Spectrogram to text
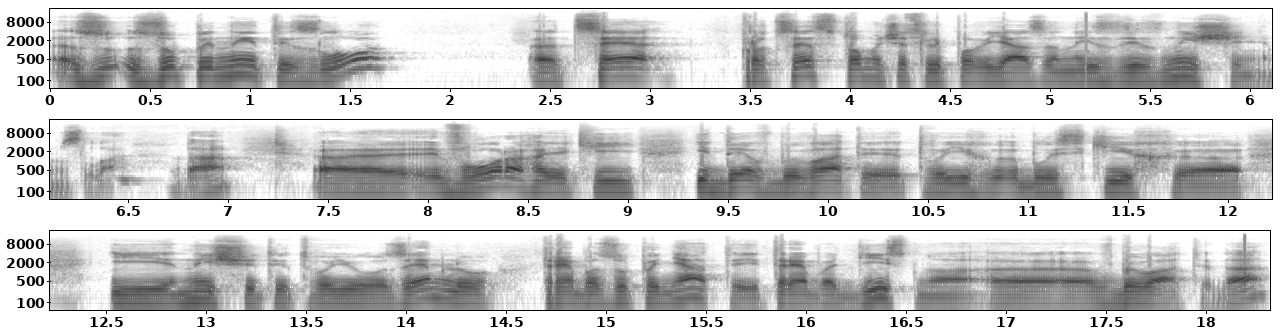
з- зупинити зло е, це процес, в тому числі пов'язаний зі знищенням зла. Да? Е, ворога, який іде вбивати твоїх близьких е, і нищити твою землю, треба зупиняти і треба дійсно е, вбивати. Да?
